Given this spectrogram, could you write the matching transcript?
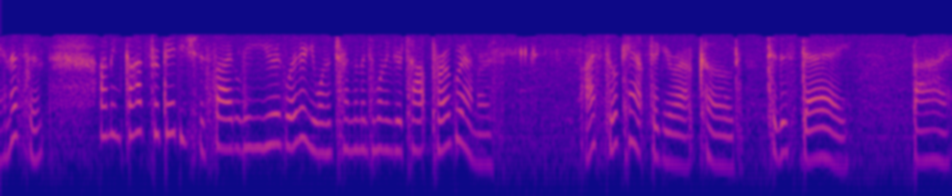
innocent. I mean, God forbid you should decide years later you want to turn them into one of your top programmers. I still can't figure out code to this day. Bye.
